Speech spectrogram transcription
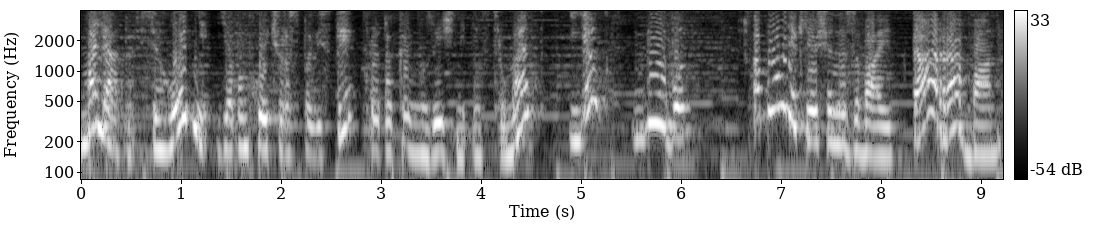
Малята, сьогодні я вам хочу розповісти про такий музичний інструмент, як бубон, або як його ще називають тарабан.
